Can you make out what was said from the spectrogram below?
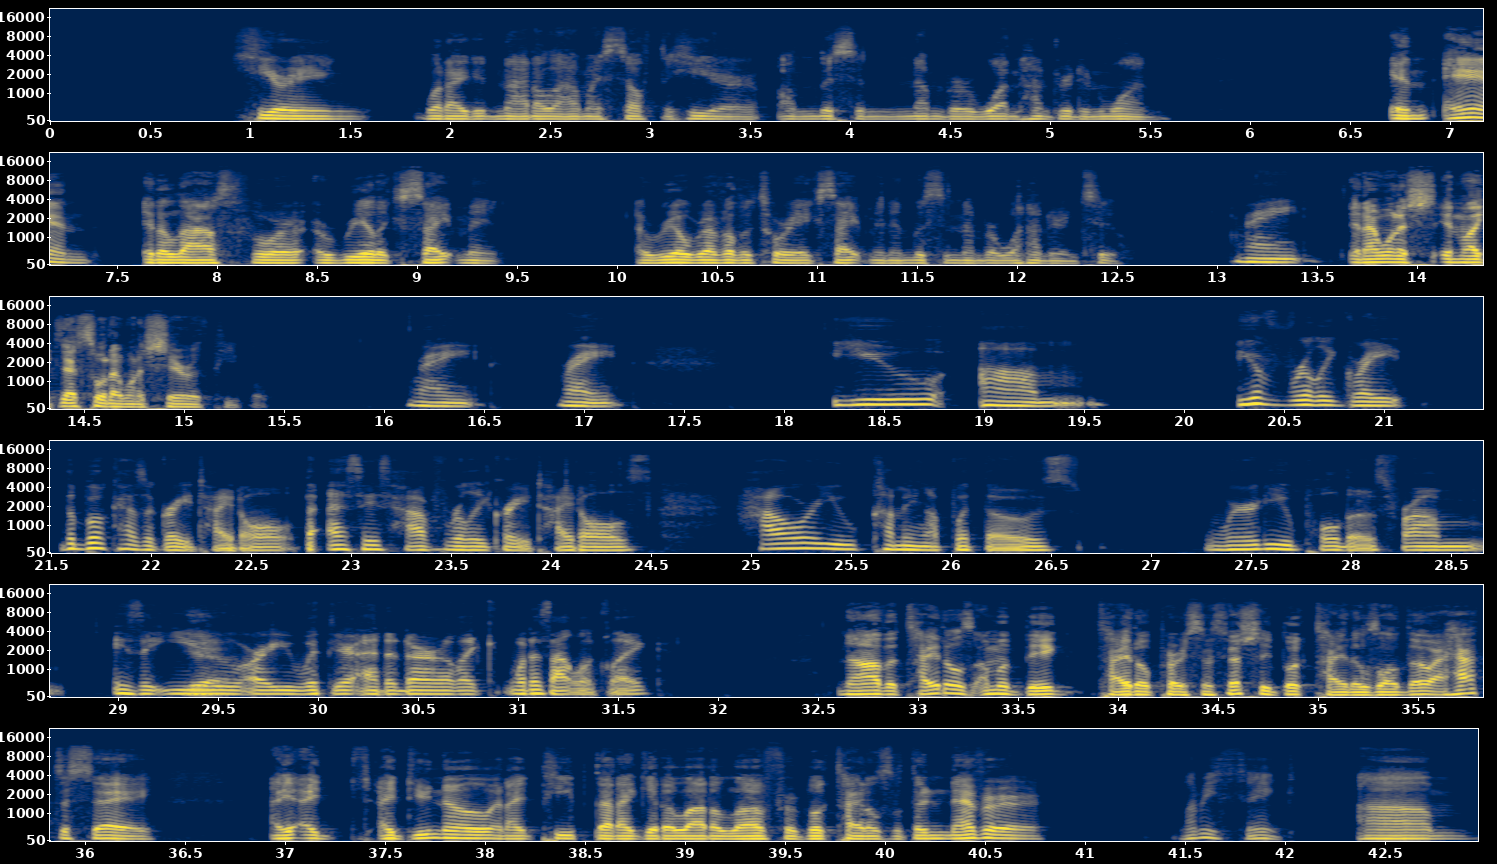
hearing what I did not allow myself to hear on listen number 101. And, and it allows for a real excitement, a real revelatory excitement in listen number 102. Right. And I want to, sh- and like, that's what I want to share with people. Right. Right. You, um, you have really great the book has a great title. The essays have really great titles. How are you coming up with those? Where do you pull those from? Is it you? Yeah. are you with your editor? Like what does that look like? Nah the titles i'm a big title person especially book titles. Although i have to say I, I i do know and i peep that i get a lot of love for book titles but they're never let me think um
